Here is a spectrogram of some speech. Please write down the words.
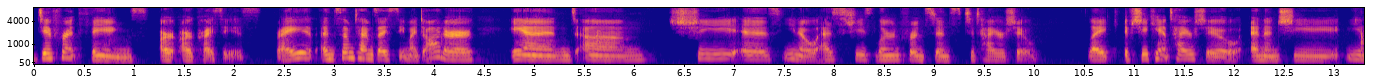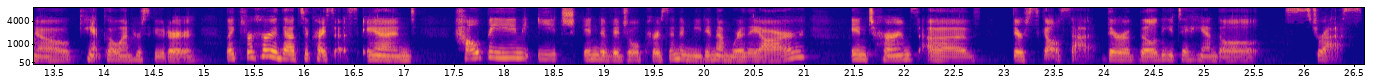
different things are, are crises, right? And sometimes I see my daughter and um, she is, you know, as she's learned, for instance, to tie her shoe. Like if she can't tie her shoe and then she, you know, can't go on her scooter, like for her, that's a crisis. And helping each individual person and meeting them where they are in terms of their skill set, their ability to handle stress,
